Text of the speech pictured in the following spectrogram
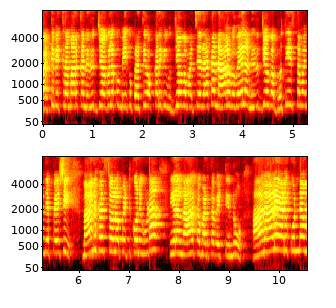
బట్టి విక్రమార్క నిరుద్యోగులకు మీకు ప్రతి ఒక్కరికి ఉద్యోగం వచ్చేదాకా నాలుగు వేల నిరుద్యోగ భృతి ఇస్తామని చెప్పేసి మేనిఫెస్టోలో పెట్టుకొని కూడా ఇలా నాలుక మడత పెట్టిండ్రు. ఆనాడే అనుకున్నాం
